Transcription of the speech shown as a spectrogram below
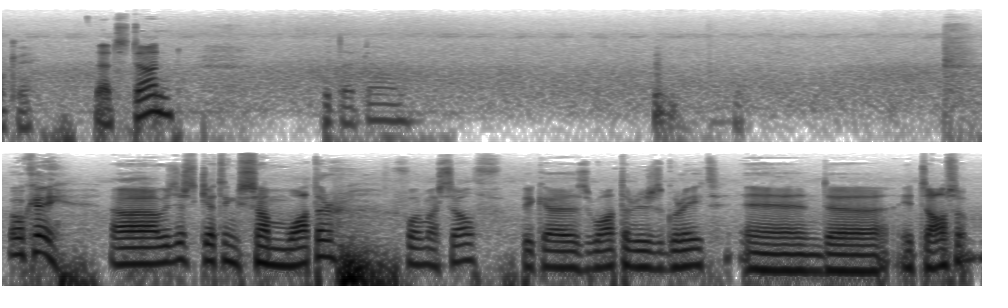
Okay, that's done. Put that down. Okay, uh, I was just getting some water for myself because water is great and uh, it's awesome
